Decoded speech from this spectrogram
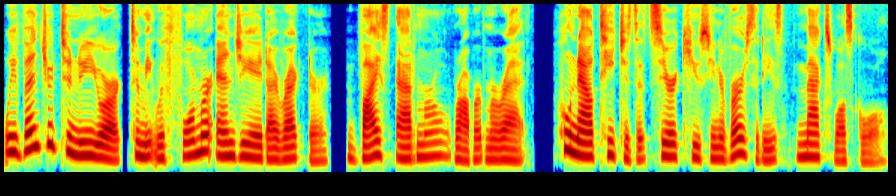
We ventured to New York to meet with former NGA director, Vice Admiral Robert Murrett, who now teaches at Syracuse University's Maxwell School.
